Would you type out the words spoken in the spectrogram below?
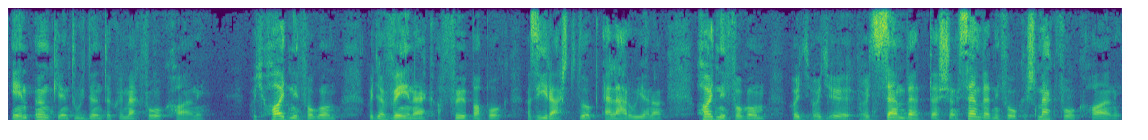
én önként úgy döntök, hogy meg fogok halni. hogy hagyni fogom, hogy a vének, a főpapok, az írástudók eláruljanak. Hagyni fogom, hogy, hogy, hogy szenvedni fogok, és meg fogok halni.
